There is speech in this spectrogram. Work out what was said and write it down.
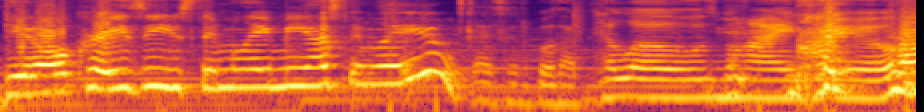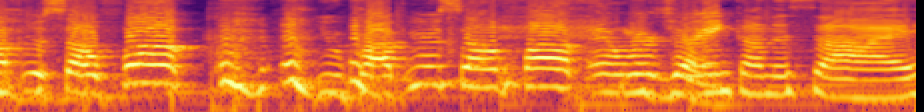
get all crazy. You stimulate me, I stimulate you. You guys both have pillows behind Right, you. prop yourself up. You prop yourself up, and we're good. Drink on the side.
